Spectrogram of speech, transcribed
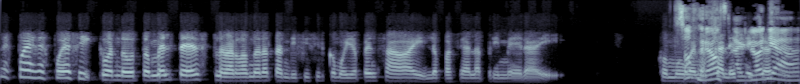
después, después. Y cuando tomé el test, la verdad no era tan difícil como yo pensaba y lo pasé a la primera y como ¿Sos Gloria?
